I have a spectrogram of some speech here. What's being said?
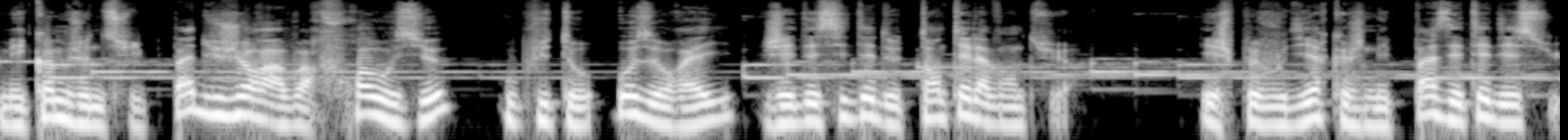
Mais comme je ne suis pas du genre à avoir froid aux yeux, ou plutôt aux oreilles, j'ai décidé de tenter l'aventure. Et je peux vous dire que je n'ai pas été déçu.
